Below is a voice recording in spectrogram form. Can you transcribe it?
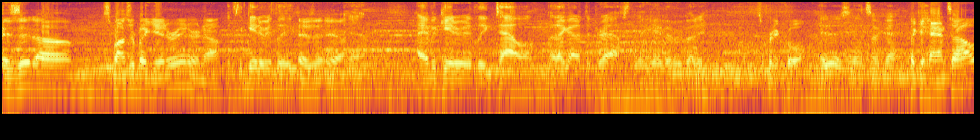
is it um, sponsored by Gatorade or no? It's the Gatorade League. Is it? Yeah. Yeah. I have a Gatorade League towel that I got at the draft that I gave everybody. It's pretty cool. It is, yeah, it's okay. Like a hand towel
